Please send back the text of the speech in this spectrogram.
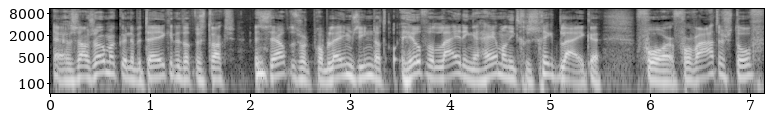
Er zou zomaar kunnen betekenen dat we straks eenzelfde soort probleem zien. Dat heel veel leidingen helemaal niet geschikt blijken voor, voor waterstof.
